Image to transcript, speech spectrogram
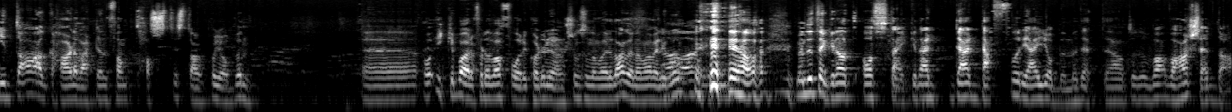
i dag har det vært en fantastisk dag på jobben eh, Og ikke bare fordi det var fårikål i lunsjen som det var i dag, og den var veldig Ja, god. det var ja, men du tenker at å steike, det, det er derfor jeg jobber med dette. Hva, hva har skjedd da?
